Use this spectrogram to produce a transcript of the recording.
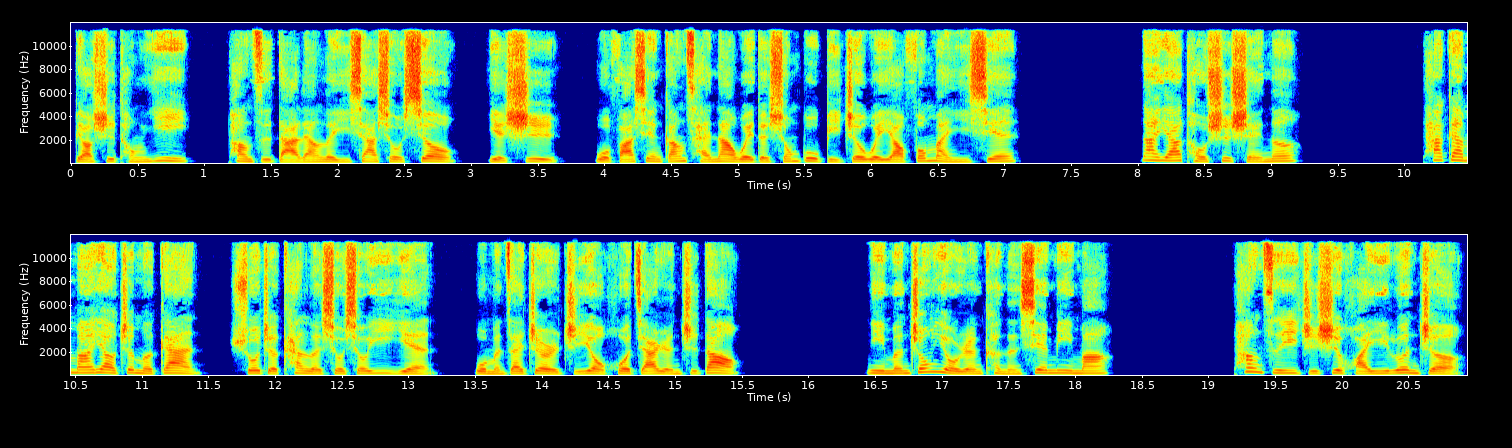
表示同意。胖子打量了一下秀秀，也是。我发现刚才那位的胸部比这位要丰满一些。那丫头是谁呢？她干嘛要这么干？说着看了秀秀一眼。我们在这儿只有霍家人知道。你们中有人可能泄密吗？胖子一直是怀疑论者，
